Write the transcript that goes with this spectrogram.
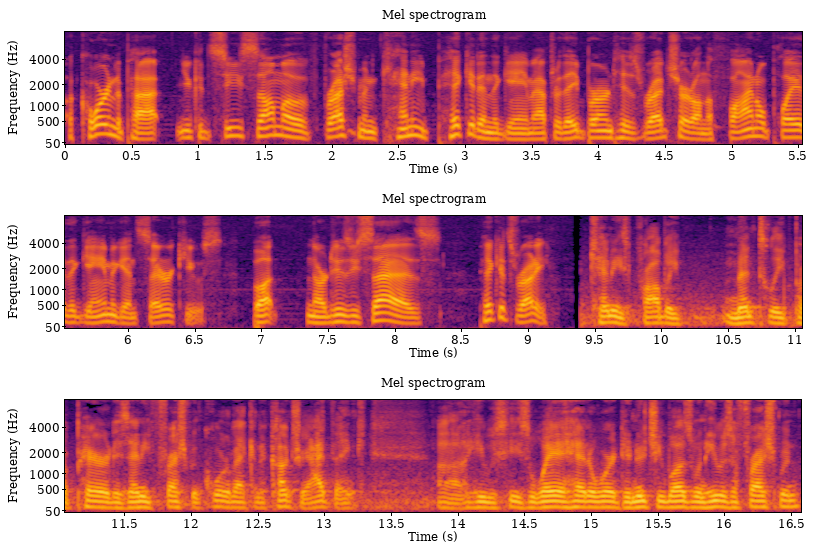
According to Pat, you could see some of freshman Kenny Pickett in the game after they burned his red shirt on the final play of the game against Syracuse. But Narduzzi says Pickett's ready. Kenny's probably mentally prepared as any freshman quarterback in the country, I think. Uh, he was he's way ahead of where DiNucci was when he was a freshman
